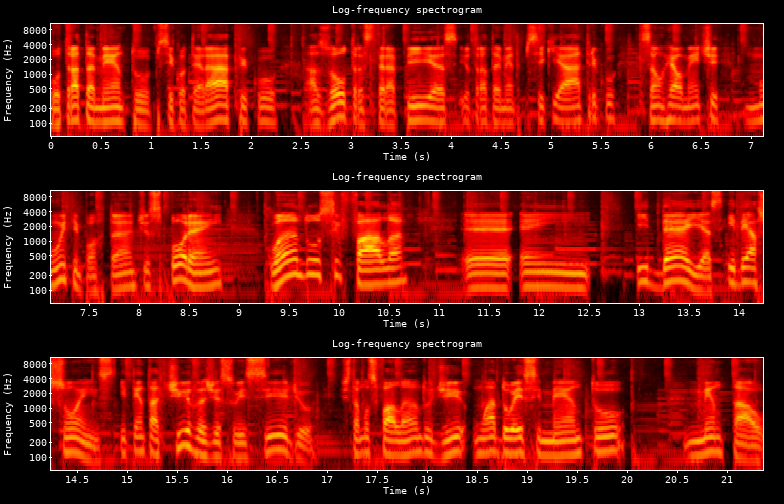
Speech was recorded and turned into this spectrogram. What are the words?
o tratamento psicoterápico, as outras terapias e o tratamento psiquiátrico são realmente muito importantes, porém, quando se fala é, em ideias, ideações e tentativas de suicídio, estamos falando de um adoecimento mental.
